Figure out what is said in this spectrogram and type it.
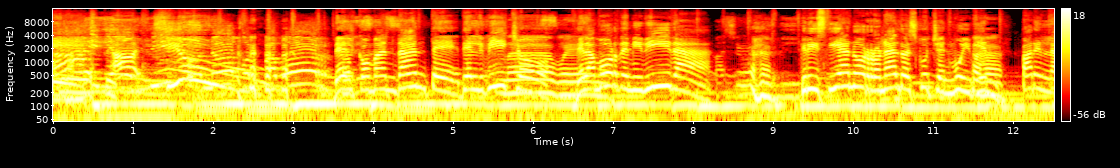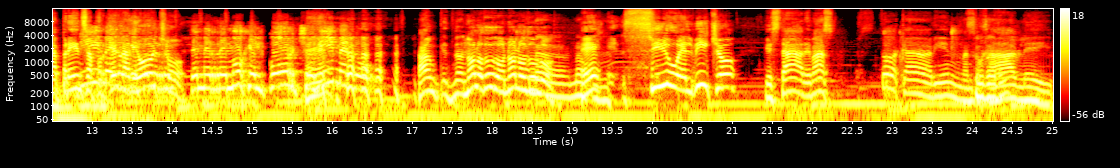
Ay, Dios Ay, mío, ¡siu! no, por favor. Del comandante, del bicho, Ah, bueno. del amor de mi vida. Cristiano Ronaldo, escuchen muy bien. Ajá. Paren la prensa porque es Dímelo, la de que se me 8. re- Se me remoje el corcho, ¿Eh? dímelo. Aunque no, no lo dudo, no lo dudo. No, no, ¿Eh? pues- Siu, el bicho, que está además todo acá bien antojable y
